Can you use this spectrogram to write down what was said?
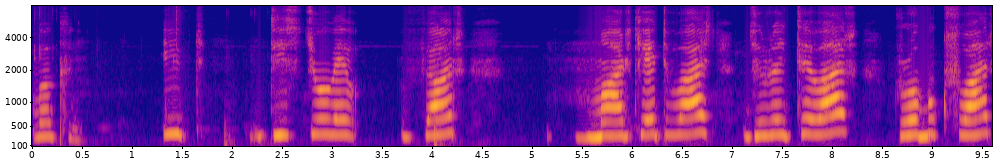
bakın. İlk disco ve var. Market var. Cürete var. Robux var.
